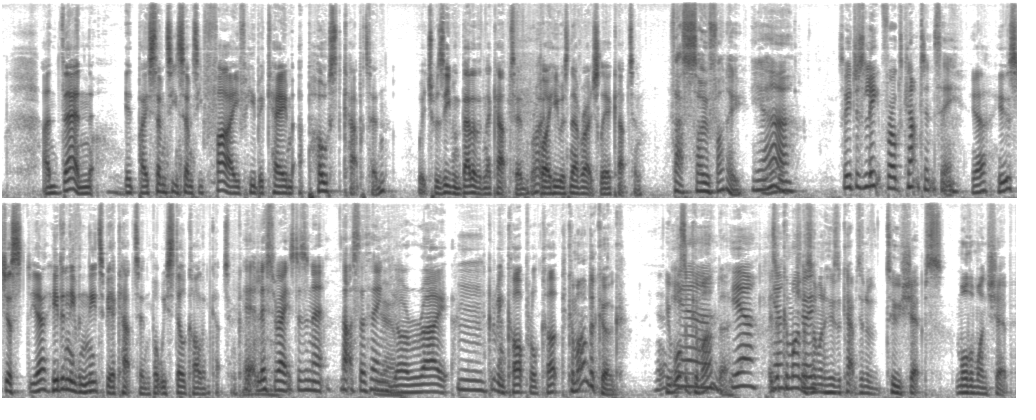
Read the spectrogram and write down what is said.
And then, it, by 1775, he became a post captain, which was even better than a captain, Right. but he was never actually a captain. That's so funny. Yeah. So he just leapfrogged captaincy. Yeah, he was just yeah. He didn't even need to be a captain, but we still call him Captain Cook. It alliterates, doesn't it? That's the thing. Yeah. You're right. Mm. Could have been Corporal Cook. Commander Cook. He was Yeah. a commander. Yeah. Is yeah, a commander true. someone who's a captain of two ships, more than one ship?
